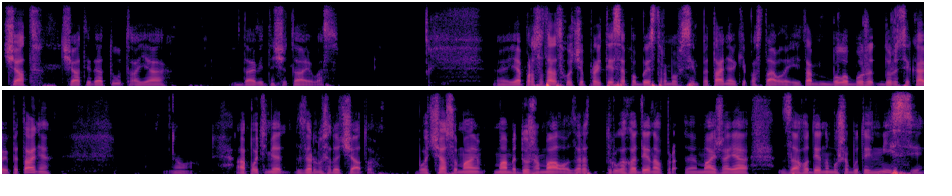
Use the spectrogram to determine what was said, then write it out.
чат, чат іде тут, а я навіть не читаю вас. Я просто зараз хочу пройтися по-бистрому всім питанням, які поставили. І там було дуже, дуже цікаві питання. А потім я звернуся до чату. Бо часу мами дуже мало. Зараз друга година майже, а я за годину мушу бути в місці,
